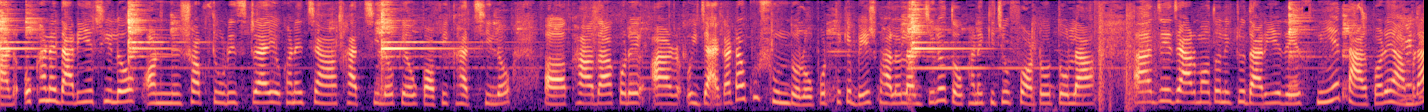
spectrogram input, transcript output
আর ওখানে দাঁড়িয়েছিল অন্য সব ট্যুরিস্টরাই ওখানে চা খাচ্ছিল কেউ কফি খাচ্ছিল খাওয়া দাওয়া করে। আর ওই জায়গাটাও খুব সুন্দর ওপর থেকে বেশ ভালো লাগছিল। তো ওখানে কিছু ফটো তোলা যে যার মতন একটু দাঁড়িয়ে রেস্ট নিয়ে তারপরে আমরা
